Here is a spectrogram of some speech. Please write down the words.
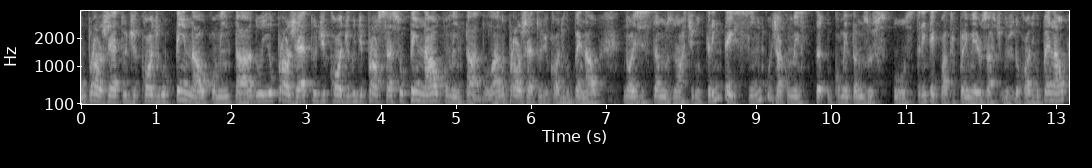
o projeto de Código Penal comentado e o projeto de Código de Processo Penal comentado. Lá no projeto de Código Penal, nós estamos no artigo 35, já comentamos os, os 34 primeiros artigos do Código Penal,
